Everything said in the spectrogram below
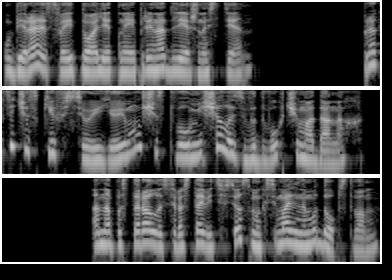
убирая свои туалетные принадлежности. Практически все ее имущество умещалось в двух чемоданах. Она постаралась расставить все с максимальным удобством.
